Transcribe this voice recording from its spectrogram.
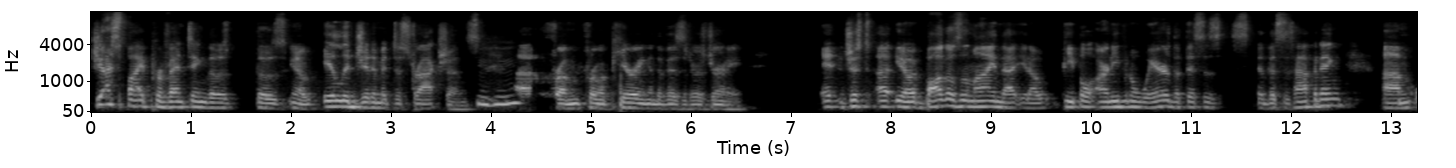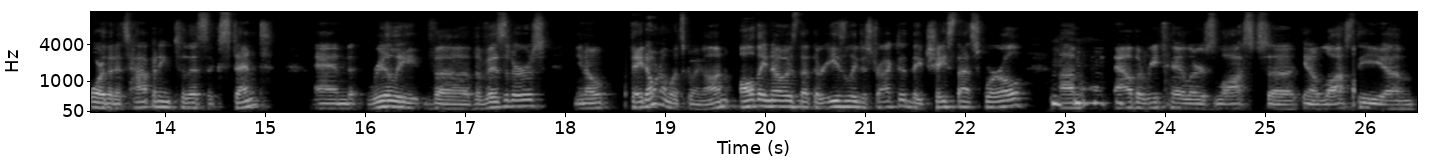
just by preventing those those you know illegitimate distractions mm-hmm. uh, from from appearing in the visitor's journey it just uh, you know it boggles the mind that you know people aren't even aware that this is this is happening um, or that it's happening to this extent and really the the visitors you know they don't know what's going on all they know is that they're easily distracted they chase that squirrel um, now the retailers lost uh, you know lost the um,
